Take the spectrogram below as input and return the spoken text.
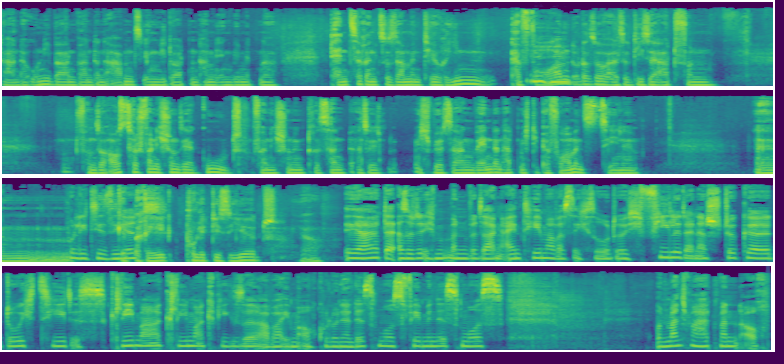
da an der Uni waren, waren dann abends irgendwie dort und haben irgendwie mit einer Tänzerin zusammen Theorien performt mhm. oder so. Also diese Art von von so Austausch fand ich schon sehr gut, fand ich schon interessant. Also ich, ich würde sagen, wenn, dann hat mich die Performance-Szene ähm, politisiert. geprägt, politisiert, ja. Ja, da, also ich, man würde sagen, ein Thema, was sich so durch viele deiner Stücke durchzieht, ist Klima, Klimakrise, aber eben auch Kolonialismus, Feminismus. Und manchmal hat man auch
